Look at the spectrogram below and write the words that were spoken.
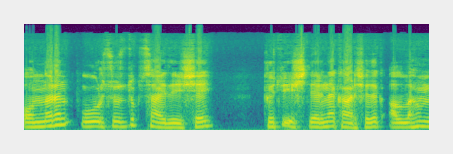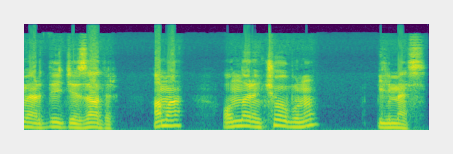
Onların uğursuzluk saydığı şey kötü işlerine karşılık Allah'ın verdiği cezadır. Ama onların çoğu bunu bilmez.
